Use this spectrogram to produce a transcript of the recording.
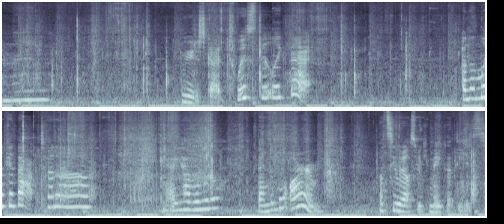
And then we just gotta twist it like that. And then look at that, ta-da! Now you have a little bendable arm. Let's see what else we can make with these.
